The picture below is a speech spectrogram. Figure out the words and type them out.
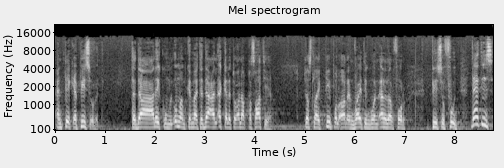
and take a piece of it. تداعى عليكم الأمم كما تداعى الأكلة على قصاتها. Just like people are inviting one another for a piece of food. That is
